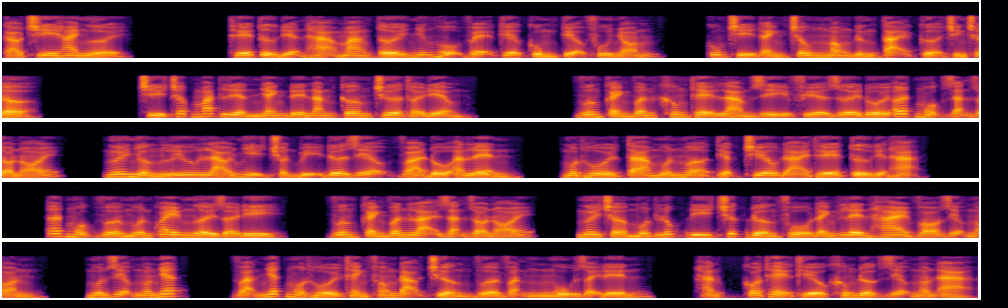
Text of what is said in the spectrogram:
cáo chi hai người. Thế tử điện hạ mang tới những hộ vệ kia cùng tiệu phu nhóm, cũng chỉ đành trông mong đứng tại cửa chính chờ. Chỉ chớp mắt liền nhanh đến ăn cơm chưa thời điểm. Vương cảnh vân không thể làm gì phía dưới đối ớt mộc dặn dò nói, ngươi nhường lưu lão nhị chuẩn bị đưa rượu và đồ ăn lên, một hồi ta muốn mở tiệc chiêu đái thế tử điện hạ. Ớt mộc vừa muốn quay người rời đi, vương cảnh vân lại dặn dò nói, ngươi chờ một lúc đi trước đường phố đánh lên hai vỏ rượu ngon, muốn rượu ngon nhất, vạn nhất một hồi thành phong đạo trưởng vừa vặn ngủ dậy đến, hắn có thể thiếu không được rượu ngon a. à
